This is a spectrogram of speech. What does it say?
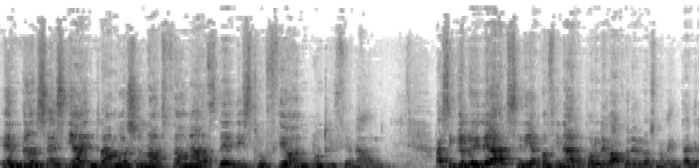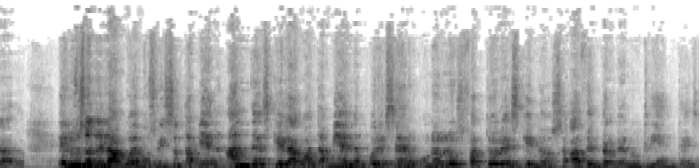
entonces ya entramos en unas zonas de destrucción nutricional. Así que lo ideal sería cocinar por debajo de los 90 grados. El uso del agua, hemos visto también antes que el agua también puede ser uno de los factores que nos hacen perder nutrientes.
